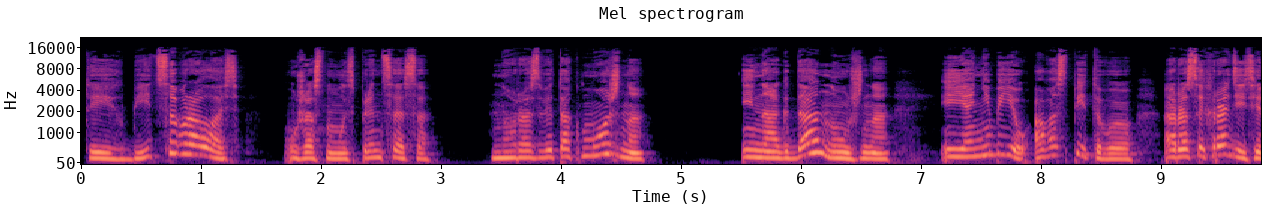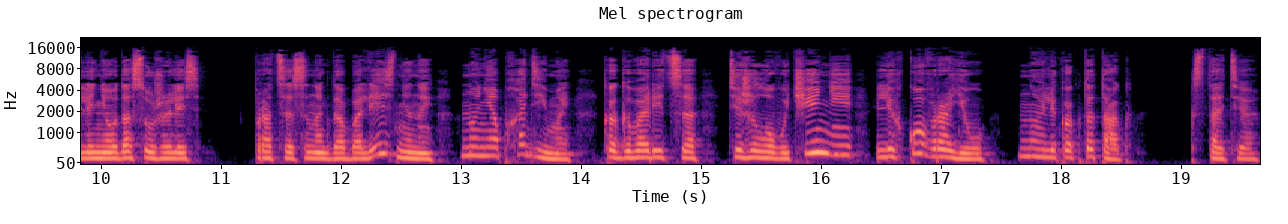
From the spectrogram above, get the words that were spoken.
«Ты их бить собралась?» — ужаснулась принцесса. «Но разве так можно?» «Иногда нужно. И я не бью, а воспитываю, раз их родители не удосужились. Процесс иногда болезненный, но необходимый. Как говорится, тяжело в учении, легко в раю. Ну или как-то так. Кстати,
